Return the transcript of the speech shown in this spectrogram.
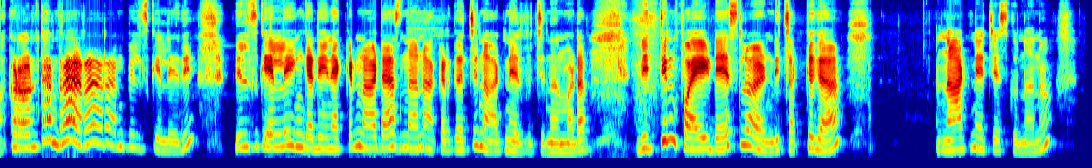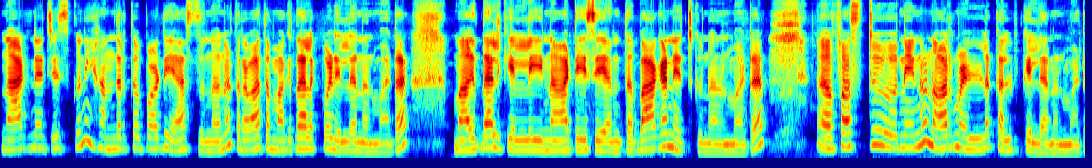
అక్కడ ఉంటాను రా రా రా అని పిలుచుకెళ్ళేది పిలుచుకెళ్ళి ఇంకా నేను ఎక్కడ నాటేస్తున్నానో అక్కడికి వచ్చి నాటు నేర్పించింది అనమాట విత్ ఇన్ ఫైవ్ డేస్లో అండి చక్కగా నాటు నేర్చేసుకున్నాను నాట్ నేర్చేసుకుని అందరితో పాటు వేస్తున్నాను. తర్వాత మగతాలకు కూడా వెళ్ళాను అనమాట మగతాలకి వెళ్ళి నాటేసే అంత బాగా నేర్చుకున్నాను అనమాట ఫస్ట్ నేను నార్మల్లో కలుపుకి వెళ్ళాను అనమాట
